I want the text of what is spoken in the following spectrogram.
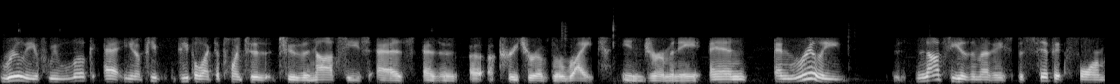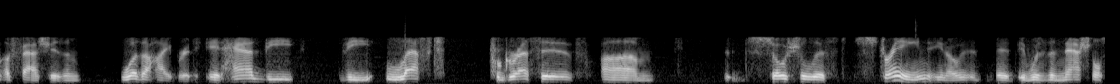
really, if we look at you know pe- people like to point to to the Nazis as as a, a creature of the right in Germany, and and really, Nazism as a specific form of fascism was a hybrid. It had the the left progressive um, socialist strain. You know, it, it, it was the National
